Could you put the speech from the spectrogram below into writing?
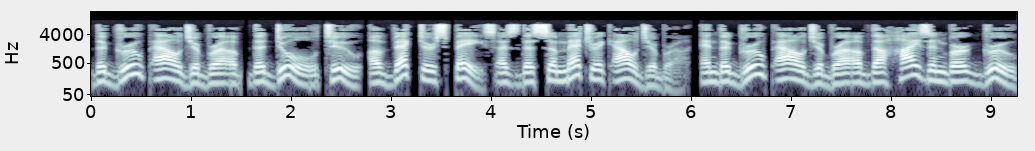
the group algebra of the dual 2 of vector space is the symmetric algebra, and the group algebra of the Heisenberg group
